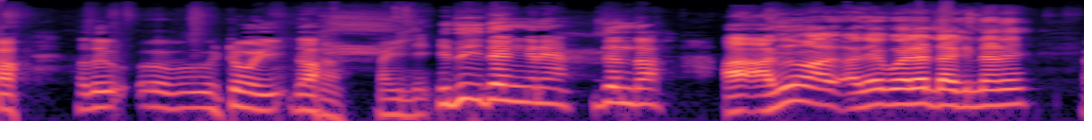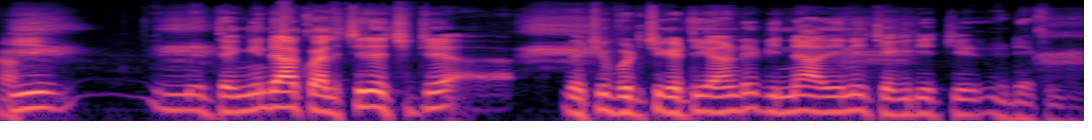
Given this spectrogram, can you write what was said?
ആ അത് വിട്ടുപോയി. ഇതാ ഇത് ഇതെങ്ങനെയാ? ഇതെന്താ? അതും അതേപോലെ ഉണ്ടാക്കുന്നതാണ്. ഈ തെങ്ങിന്റെ തെങ്ങിന്റെ ആ കൊലച്ചിൽ വെച്ചിട്ട് വെച്ച് പിടിച്ച് കെട്ടിക്കാണ്ട് പിന്നെ അതിന് ചകിരി വെച്ച് റെഡിയാക്കുന്നത്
